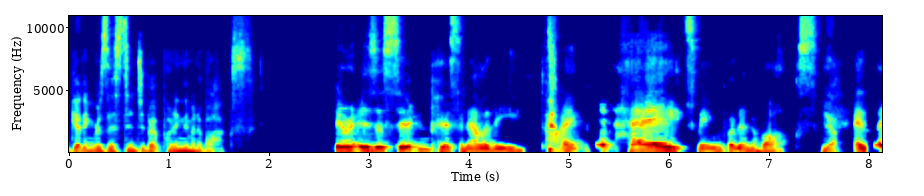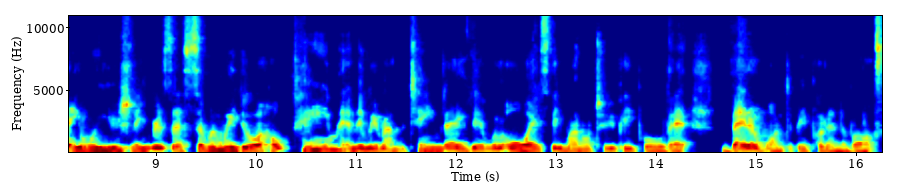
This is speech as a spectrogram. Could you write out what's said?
getting resistant about putting them in a box? There is a certain personality type that hates being put in a box. Yeah. And they will usually resist. So when we do a whole team and then we run the team day, there will always be one or two people that they don't want to be put in a box.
